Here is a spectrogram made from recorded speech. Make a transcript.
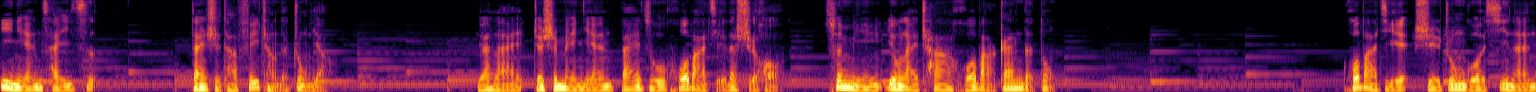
一年才一次，但是它非常的重要。原来这是每年白族火把节的时候，村民用来插火把杆的洞。火把节是中国西南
